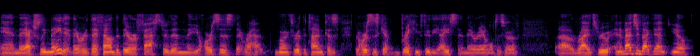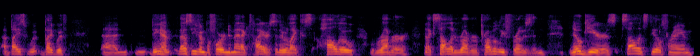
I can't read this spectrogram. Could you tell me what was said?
And they actually made it. They were they found that they were faster than the horses that were ha- going through at the time because the horses kept breaking through the ice, and they were able to sort of uh, ride through. And imagine back then, you know, a bike, bike with uh, they have that was even before pneumatic tires, so they were like hollow rubber, like solid rubber, probably frozen, no gears, solid steel frame.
